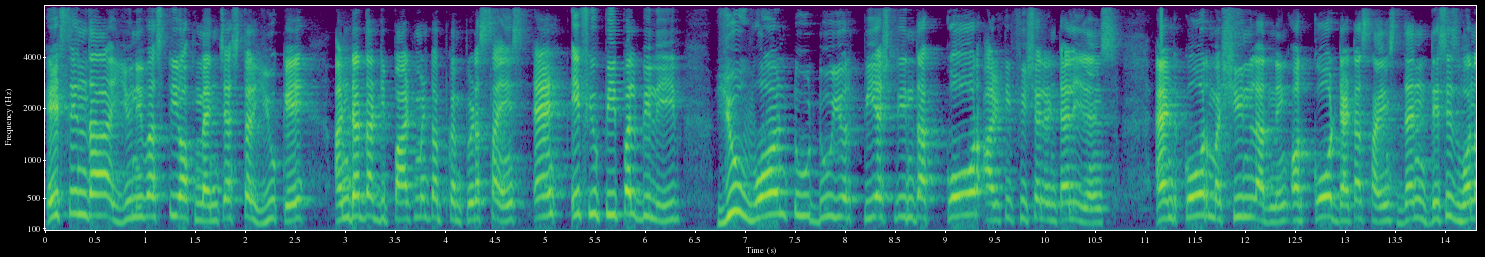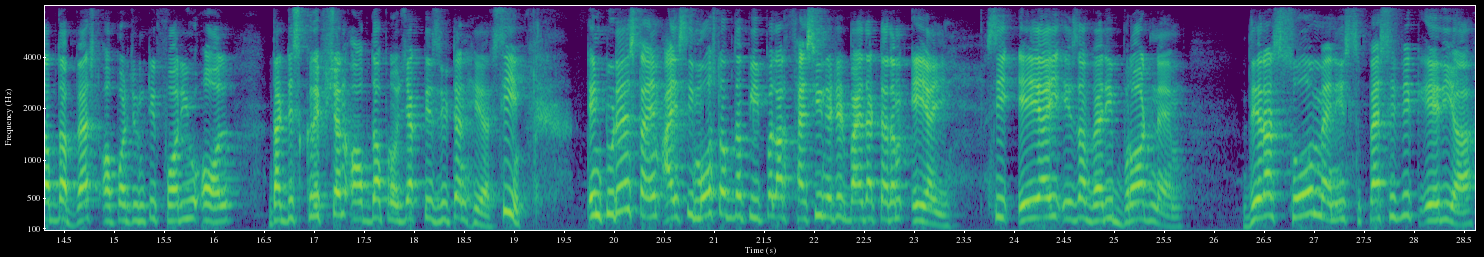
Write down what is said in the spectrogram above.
It's in the University of Manchester UK under the Department of Computer Science and if you people believe you want to do your PhD in the core artificial intelligence and core machine learning or core data science then this is one of the best opportunity for you all. The description of the project is written here. See in today's time I see most of the people are fascinated by the term AI See AI is a very broad name. There are so many specific area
